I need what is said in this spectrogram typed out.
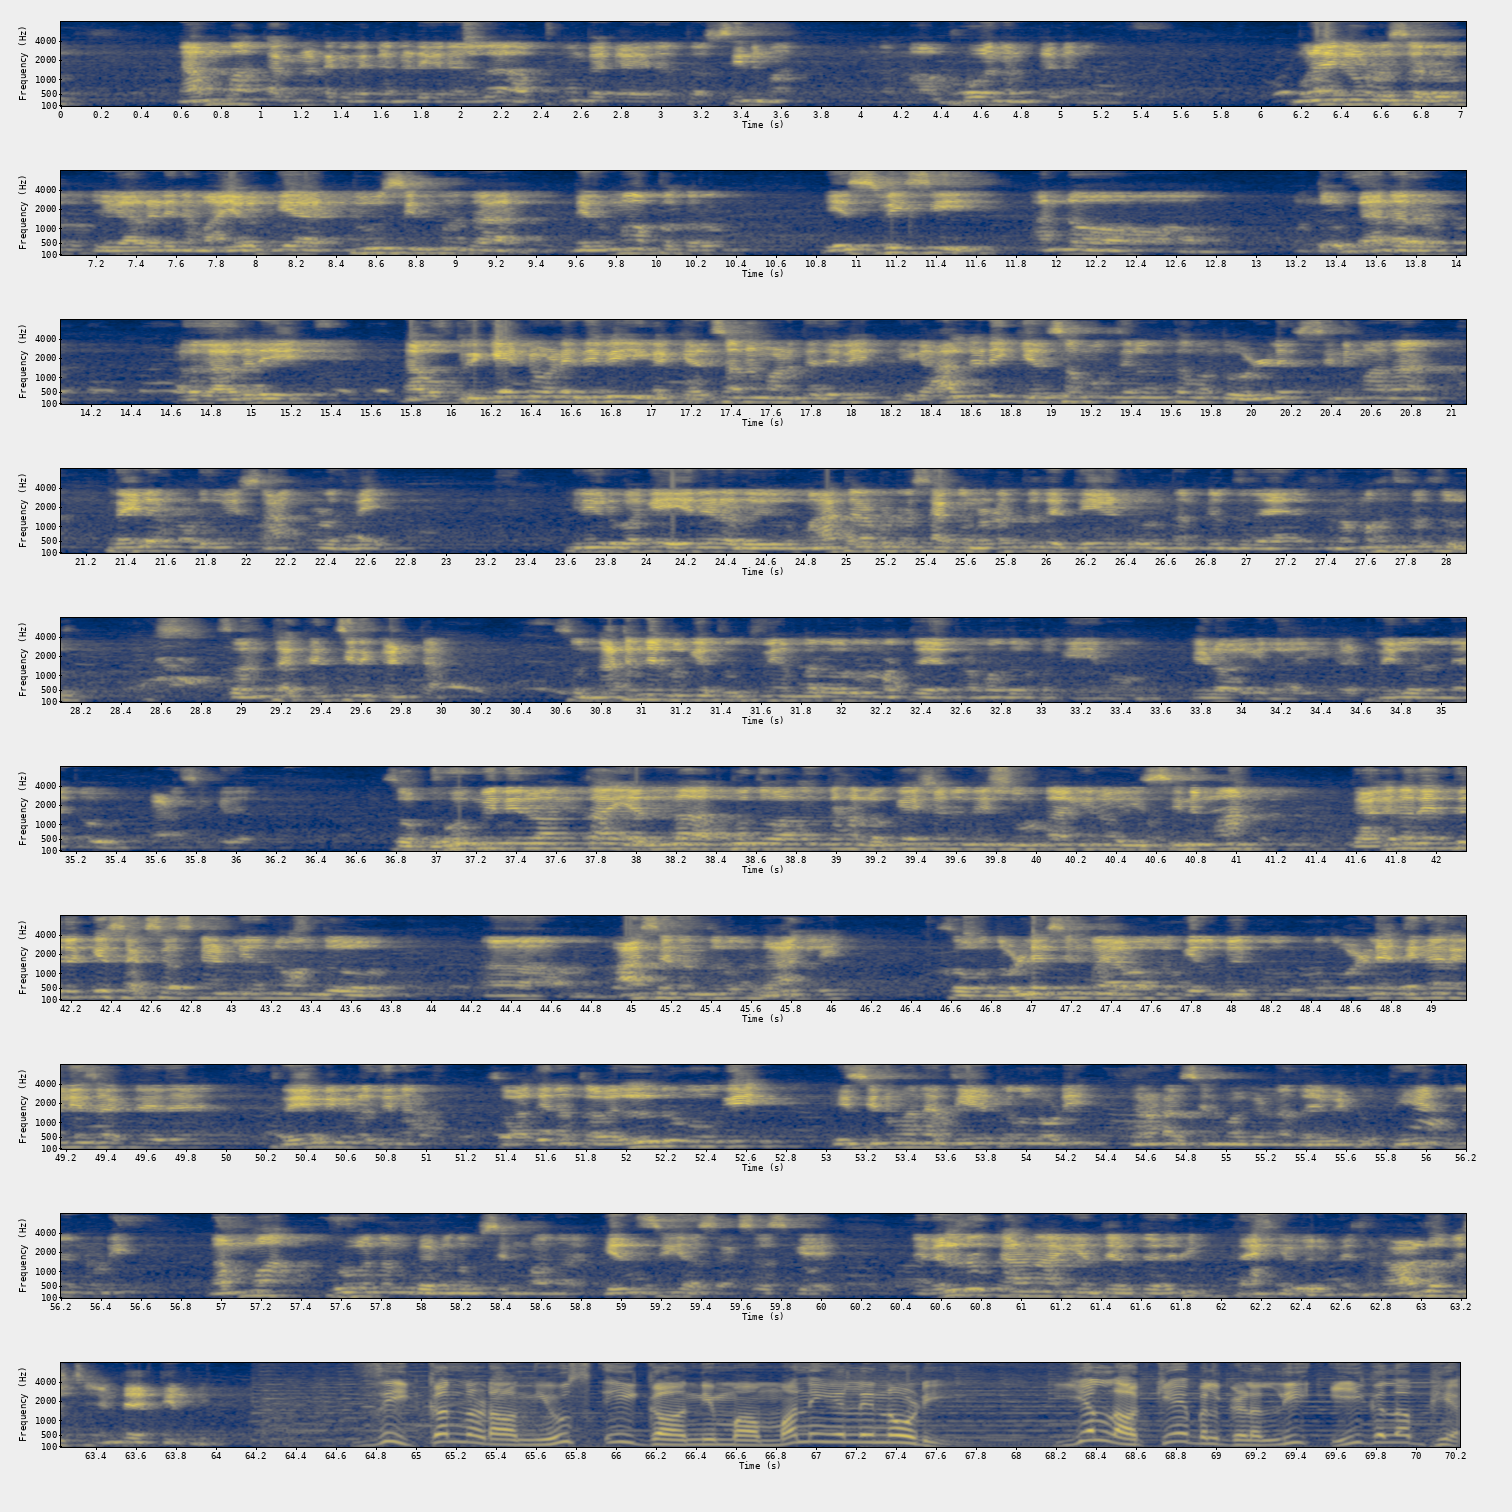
ನಮ್ಮ ಕರ್ನಾಟಕದ ಕನ್ನಡಿಗರೆಲ್ಲ ಒಪ್ಕೊಬೇಕಾಗಿರೋ ಸಿನಿಮಾ, ನಮ್ಮ ಭುವನಂ ಗಗನ ಮುನೇಗೌಡರು ಸರ್ ಈಗ ಆಲ್ರೆಡಿ ನಮ್ಮ ಅಯೋಗ್ಯ ಟೂ ಸಿನಿಮಾದ ನಿರ್ಮಾಪಕರು ಎಸ್ ವಿ ಸಿ ಅನ್ನೋ ಒಂದು ಬ್ಯಾನರ್ ಅದ್ರಲ್ಲಿ ಆಲ್ರೆಡಿ ನಾವು ಕ್ರಿಕೆಟ್ ಹೊಡಿದೀವಿ ಈಗ ಕೆಲಸನ ಮಾಡ್ತಿದೀವಿ ಈಗ ಆಲ್ರೆಡಿ ಕೆಲಸ ಮುಗ್ದಿರೋಂತ ಒಂದು ಒಳ್ಳೆ ಸಿನಿಮಾದ ಟ್ರೈಲರ್ ನೋಡಿದ್ವಿ ಸಾಂಗ್ ನೋಡಿದ್ವಿ. ಇವ್ರ ಬಗ್ಗೆ ಏನ್ ಹೇಳೋದು? ಇವ್ರು ಮಾತಾಡ್ಬಿಟ್ರೆ ಸಾಕು ನೋಡುತ್ತದೆ ಥಿಯೇಟರ್ ಅಂತ ಅನ್ಕೊಂತದೆ. ಪ್ರಮೋದ್ ಸ್ವಂತ ಕಂಚಿನ ಕಂಠ ಸೊ ನಟನೆ ಬಗ್ಗೆ ಪೃಥ್ವಿ ಅಂಬರ್ ಅವರು ಮತ್ತೆ ಪ್ರಮೋದ್ ಅವ್ರ ಬಗ್ಗೆ ಏನು ಹೇಳೋ ಆಗಿಲ್ಲ ಈಗ ಟ್ರೈಲರ್ ಅಲ್ಲಿ ಅದು ಕಾಣಸಿಕ್ಕಿದೆ. ಸೊ ಭೂಮಿಲಿರುವಂತ ಎಲ್ಲ ಅದ್ಭುತವಾದಂತಹ ಲೊಕೇಶನ್ ಅಲ್ಲಿ ಶೂಟ್ ಆಗಿರೋ ಈ ಸಿನಿಮಾ ಗಗನದೆಂದಿರಕ್ಕೆ ಸಕ್ಸಸ್ ಕಾಣ್ಲಿ ಅನ್ನೋ ಒಂದು ಆಸೆ ನಂದು ಅದಾಗ್ಲಿ. ಸೊ ಒಂದು ಒಳ್ಳೆ ಸಿನಿಮಾ ಯಾವಾಗಲೂ ಗೆಲ್ಬೇಕು. ಒಂದು ಒಳ್ಳೆ ದಿನ ರಿಲೀಸ್ ಆಗ್ತಾ ಇದೆ. ಪ್ರೇಮಿಗಳ ದಿನ. ಸೊ ಆ ದಿನ ತಾವೆಲ್ಲರೂ ಹೋಗಿ ಈ ಸಿನಿಮಾನ ಥಿಯೇಟರ್ ನೋಡಿ, ಕನ್ನಡ ಸಿನಿಮಾಗಳನ್ನ ದಯವಿಟ್ಟು ಥಿಯೇಟರ್ ನೋಡಿ, ನಮ್ಮ ಭುವನಂ ಗಗನಂ ಸಿನಿಮಾನ ಗೆಲ್ಸಿ, ಆ ಸಕ್ಸಸ್ಗೆ ನೀವೆಲ್ಲರೂ ಕಾರಣ ಆಗಿ ಅಂತ ಹೇಳ್ತಾ ಇದ್ದೀನಿ. Thank you very much all the best entire team Zee Kannada news ಈಗ ನಿಮ್ಮ ಮನೆಯಲ್ಲೇ ನೋಡಿ. ಎಲ್ಲ ಕೇಬಲ್ಗಳಲ್ಲಿ ಈಗ ಲಭ್ಯ.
